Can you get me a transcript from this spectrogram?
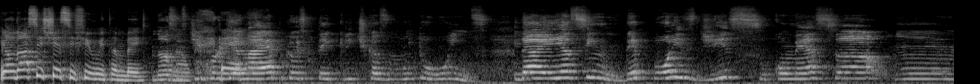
Eu não assisti esse filme também. Não assisti não. porque é. na época eu escutei críticas muito ruins. E daí, assim, depois disso começa um.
